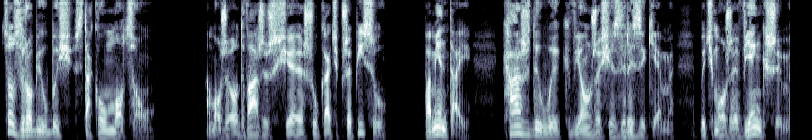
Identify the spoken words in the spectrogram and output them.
co zrobiłbyś z taką mocą. A może odważysz się szukać przepisu? Pamiętaj, każdy łyk wiąże się z ryzykiem, być może większym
